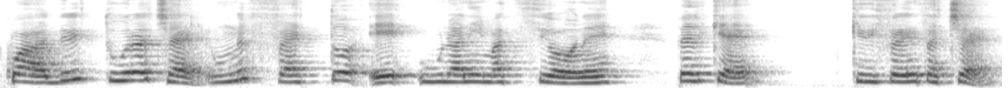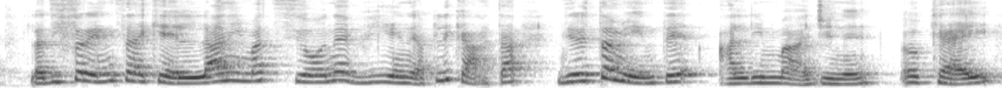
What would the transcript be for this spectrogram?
Qua addirittura c'è un effetto e un'animazione, perché che differenza c'è? La differenza è che l'animazione viene applicata direttamente all'immagine, ok?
